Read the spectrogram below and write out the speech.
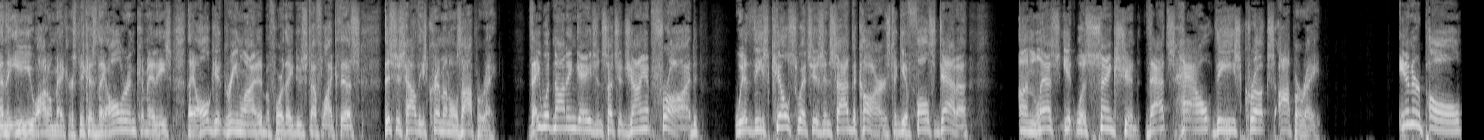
and the EU automakers because they all are in committees. They all get green-lighted before they do stuff like this. This is how these criminals operate. They would not engage in such a giant fraud with these kill switches inside the cars to give false data unless it was sanctioned. That's how these crooks operate. Interpol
